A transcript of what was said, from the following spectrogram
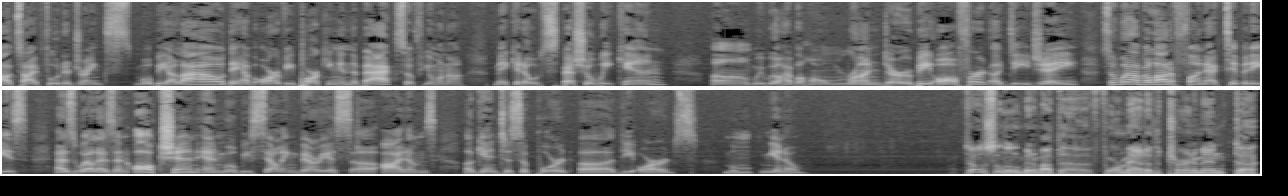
outside food or drinks will be allowed. They have RV parking in the back, so if you want to make it a special weekend, um, we will have a home run derby offered, a DJ. So we'll have a lot of fun activities as well as an auction, and we'll be selling various uh, items again to support uh, the ARDS. You know. Tell us a little bit about the format of the tournament, uh,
